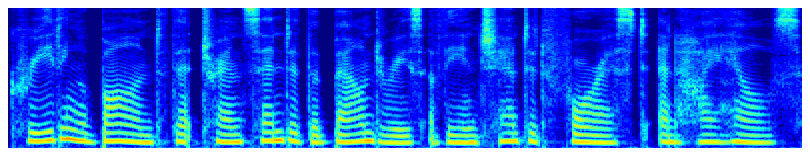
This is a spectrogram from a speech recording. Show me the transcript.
creating a bond that transcended the boundaries of the enchanted forest and high hills.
